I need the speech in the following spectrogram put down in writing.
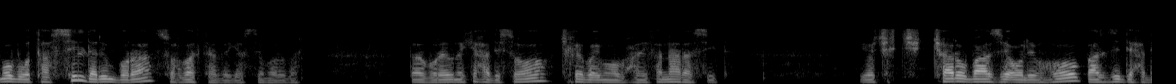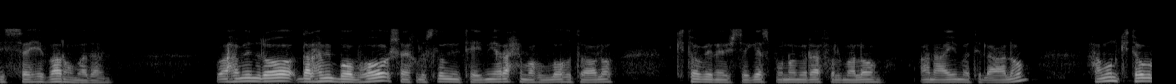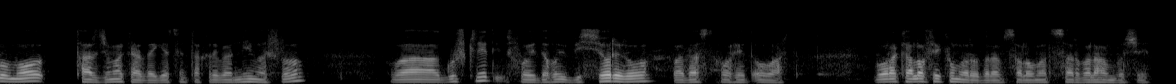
Мо бо тафсил дар ин бора суҳбат кардаги ҳастем бародар дар бораи оне ки ҳадисҳо чӣ хел ба имом абу ҳанифа нарасид. Ё чаро баъзе олимҳо бар зидди ҳадис саҳиҳ баромаданд. Ва ҳаминро дар ҳамин бобҳо шайхулислом ибни таймия раҳимаҳуллоҳу таоло китобе навиштагиаст бо номи рафъулмалом ан аимати лаълом ҳамон китобро мо тарҷима кардагиастем тақрибан нимашро ва гӯш кунед фоидаҳои бисёреро ба даст хоҳед овард بارک الله فیکم برادرم سلامت سر بلند باشید.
